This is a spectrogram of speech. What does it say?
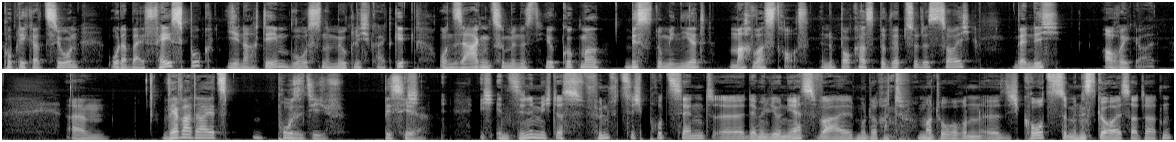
Publikation oder bei Facebook, je nachdem, wo es eine Möglichkeit gibt und sagen zumindest, hier, guck mal, bist nominiert, mach was draus. Wenn du Bock hast, bewirbst du das Zeug. Wenn nicht, auch egal. Ähm, wer war da jetzt positiv bisher? Ich entsinne mich, dass 50 Prozent äh, der Millionärswahl-Moderatoren äh, sich kurz zumindest geäußert hatten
